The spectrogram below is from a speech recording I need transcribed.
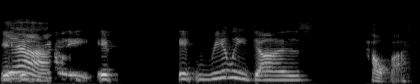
It, yeah. it really it it really does help us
